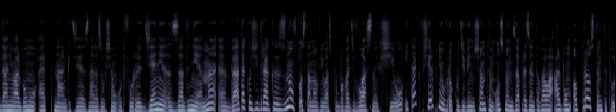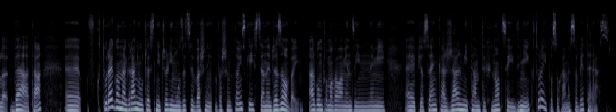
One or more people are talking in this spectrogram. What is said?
Wydaniu albumu Etna, gdzie znalazł się utwór Dzień za dniem, Beata Kozidrak znów postanowiła spróbować własnych sił i tak w sierpniu w roku 98 zaprezentowała album o prostym tytule Beata, e, w którego nagraniu uczestniczyli muzycy waszy- waszyngtońskiej sceny jazzowej. Album promowała m.in. e, piosenka Żal mi tamtych nocy i dni, której posłuchamy sobie teraz.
